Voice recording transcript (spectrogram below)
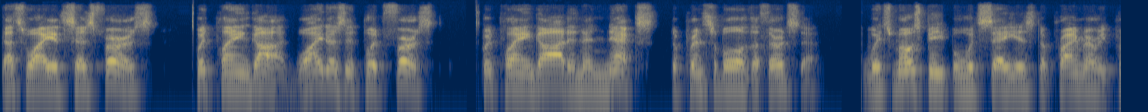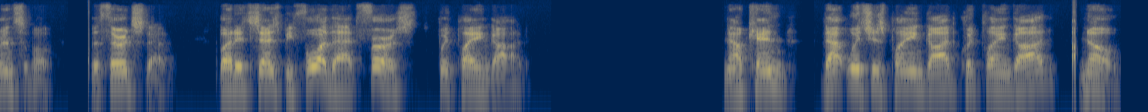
That's why it says first, quit playing God. Why does it put first, quit playing God, and then next, the principle of the third step, which most people would say is the primary principle, the third step. But it says before that, first, quit playing God. Now, can that which is playing God, quit playing God? No.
